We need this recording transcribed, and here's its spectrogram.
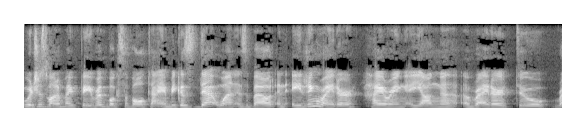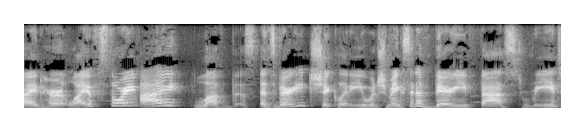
which is one of my favorite books of all time because that one is about an aging writer hiring a young uh, writer to write her life story. I love this. It's very chiclety, which makes it a very fast read.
